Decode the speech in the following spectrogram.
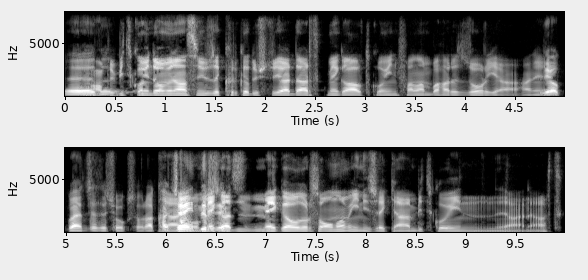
Eee Abi Bitcoin dominansının %40'a düştüğü yerde artık mega altcoin falan baharı zor ya. Hani Yok, bence de çok zor. Ha, kaça Yani o mega indireceksin? mega olursa ona mı inecek yani Bitcoin yani artık.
